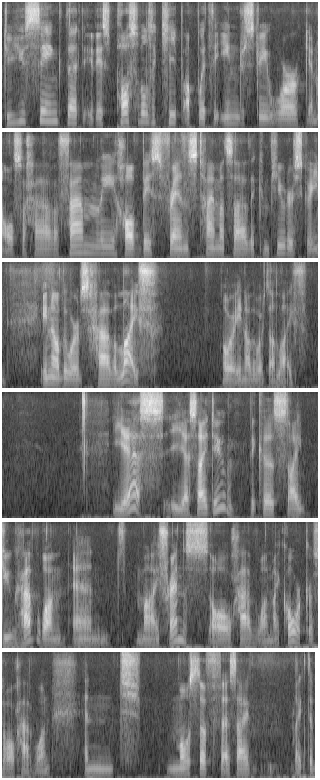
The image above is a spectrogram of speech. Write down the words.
do you think that it is possible to keep up with the industry work and also have a family, hobbies, friends, time outside of the computer screen? In other words, have a life. Or in other words, a life. Yes, yes I do, because I do have one, and my friends all have one, my coworkers all have one, and most of, as I like the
